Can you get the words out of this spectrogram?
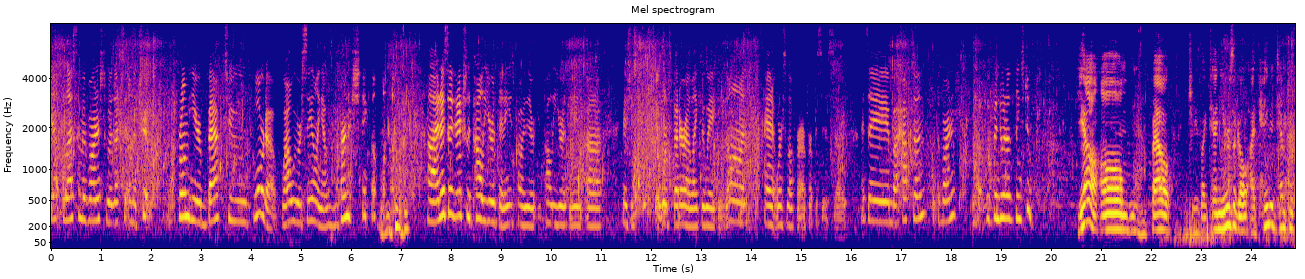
Yeah, the last time I varnished was actually on a trip from here back to Florida. While we were sailing, I was varnishing a lot. uh, and I said actually polyurethane. I use poly- polyurethane. Uh, it's just it works better. I like the way it goes on, and it works well for our purposes. So I'd say I'm about half done with the varnish. But we've been doing other things too. Yeah, um, about geez, like 10 years ago, I painted Temptress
